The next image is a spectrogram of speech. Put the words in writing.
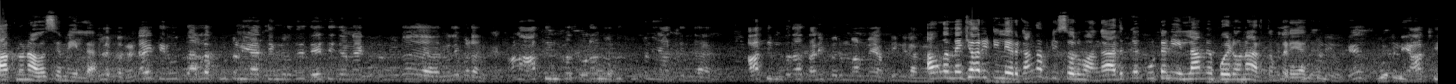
பார்க்கணும்னு அவசியமே இல்லை. இல்ல ரெண்டாயிரத்தி இருபத்தி ஆறுல கூட்டணி ஆட்சிங்கிறது தேசிய ஜனநாயக கூட்டணியோட நிலைப்பாடா இருக்கு. அதிமுக தொடர்ந்து வந்து கூட்டணி ஆட்சி இல்லை. அதிமுக தான் தனி பெரும்பான்மை அப்படிங்கிறாங்க? அவங்க மெஜாரிட்டியில இருக்காங்க அப்படி சொல்லுவாங்க. அதுக்கு கூட்டணி இல்லாம போயிடும்னு அர்த்தம் கிடையாது. கூட்டணி ஆட்சி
